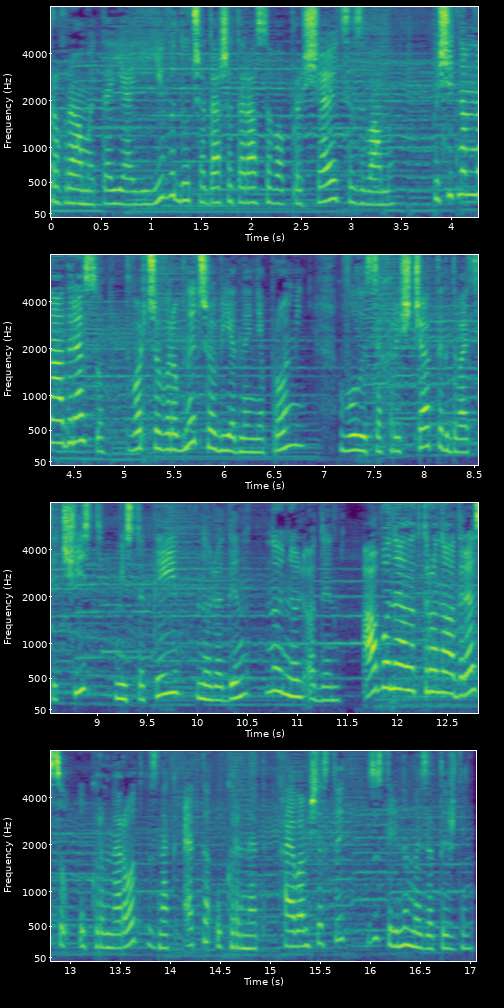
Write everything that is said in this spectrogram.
програми та я, її ведуча Даша Тарасова, прощаються з вами. Пишіть нам на адресу творчо-виробниче об'єднання Промінь, вулиця Хрещатик, 26, місто Київ 01001 або на електронну адресу Укрнарод, знак ета Укрнет. Хай вам щастить! Зустрінемось за тиждень.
